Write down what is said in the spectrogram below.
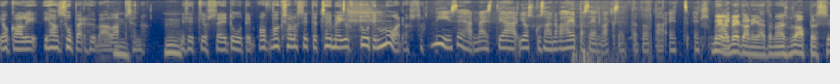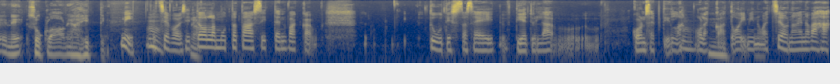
joka oli ihan superhyvää lapsena. Mm. Hmm. Niin sitten jos se ei tuuti, voiko se olla sitten, että se ei mene just tuutin muodossa? Niin, sehän näistä jää joskus aina vähän epäselväksi. Että tota, et, et Meillä aik- vegaanijäätönä esimerkiksi appelsiini suklaa on ihan hitti. Niin, mm. että se voi sitten Joo. olla, mutta taas sitten vaikka tuutissa se ei tietyllä konseptilla mm. olekaan mm. toiminut. Että se on aina vähän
